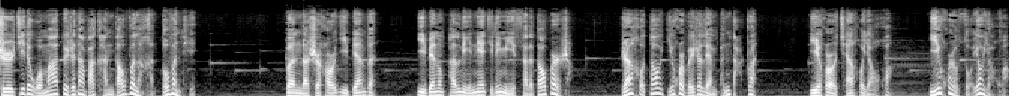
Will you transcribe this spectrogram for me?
只记得我妈对着那把砍刀问了很多问题。问的时候一边问。一边从盆里捏几粒米撒在刀背上，然后刀一会儿围着脸盆打转，一会儿前后摇晃，一会儿又左右摇晃。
